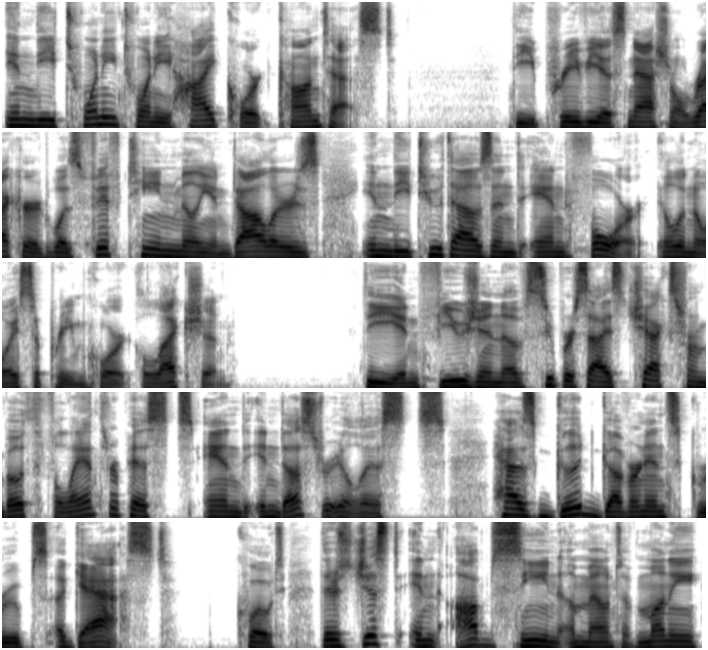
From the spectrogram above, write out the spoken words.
in the 2020 High Court contest. The previous national record was $15 million in the 2004 Illinois Supreme Court election. The infusion of supersized checks from both philanthropists and industrialists has good governance groups aghast. Quote, There's just an obscene amount of money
